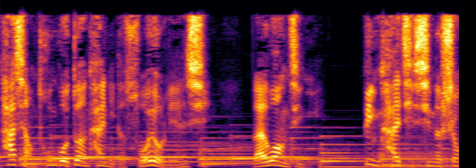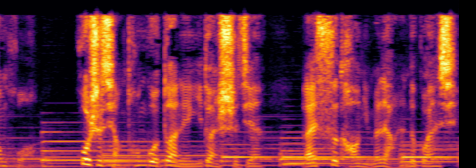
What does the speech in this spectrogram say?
他想通过断开你的所有联系来忘记你，并开启新的生活，或是想通过锻炼一段时间来思考你们两人的关系。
